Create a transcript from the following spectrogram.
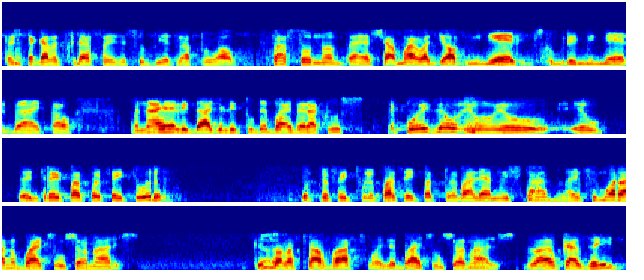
Então a gente pegava as criações e subia lá para o alto passou o nome para chamar lá de alto minério, descobriu minério lá e tal, mas na realidade ali tudo é bairro Veracruz. Depois eu, eu, eu, eu, eu entrei para a prefeitura, da prefeitura passei para trabalhar no estado, aí fui morar no bairro de funcionários, que ah. fala Savassi, mas é bairro funcionários. Lá eu casei,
